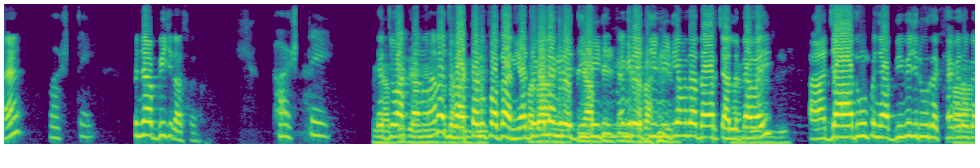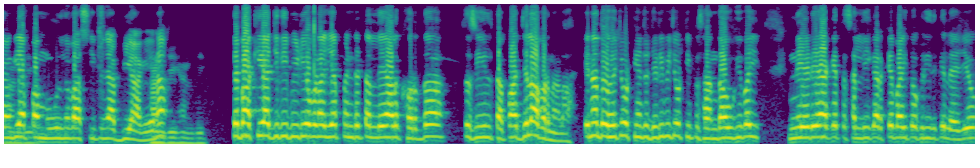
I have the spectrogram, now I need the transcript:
ਹੈ? ਫਸਟ ਡੇ ਪੰਜਾਬੀ ਚ ਦੱਸ। ਫਸਟ ਡੇ ਤੇ ਜਵਾਕਾਂ ਨੂੰ ਹਨਾ ਜਵਾਕਾਂ ਨੂੰ ਪਤਾ ਨਹੀਂ ਅੱਜ ਕੱਲ ਅੰਗਰੇਜ਼ੀ ਮੀਡੀਅਮ ਅੰਗਰੇਜ਼ੀ ਮੀਡੀਅਮ ਦਾ ਦੌਰ ਚੱਲ ਪਿਆ ਬਾਈ। ਹਾਂ ਨੂੰ ਪੰਜਾਬੀ ਵੀ ਜ਼ਰੂਰ ਰੱਖਿਆ ਕਰੋ ਹਾਂ, ਕਿਉਂਕਿ ਹਾਂਜੀ। ਆਪਾਂ ਮੂਲ ਨਿਵਾਸੀ ਪੰਜਾਬੀ ਆ ਗਏ ਨਾ। ਹਾਂਜੀ ਹਾਂਜੀ। ਤੇ ਬਾਕੀ ਅੱਜ ਦੀ ਵੀਡੀਓ ਬਣਾਈ ਆ ਪਿੰਡ ਟੱਲੇਵਾਲ ਖੁਰਦ। ਤਹਿਸੀਲ ਤਪਾ ਜ਼ਿਲ੍ਹਾ ਬਰਨਾਲਾ। ਇਹਨਾਂ ਦੋਹੇ ਝੋਟੀਆਂ ਚੋਂ ਜਿਹੜੀ ਵੀ ਝੋਟੀ ਪਸੰਦ ਆਊਗੀ ਬਾਈ, ਨੇੜੇ ਆ ਕੇ ਤਸੱਲੀ ਕਰਕੇ ਬਾਈ ਤੋਂ ਖਰੀਦ ਕੇ ਲੈ ਜਿਓ।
